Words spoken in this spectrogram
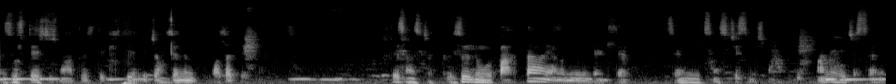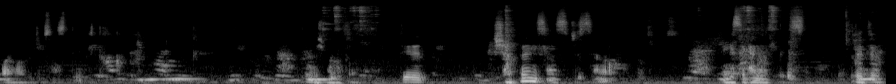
Сүртэй хийж магадгүй л гэхдээ би жоон сонирн болоод байна. Тэгээд сонсч чаддаг. Эсвэл нөгөө багтаа ямар нэгэн байдлаар сайн үед сонсч ирсэн биш магадгүй. Манай ээж бас сайн гоё гэж сонсдог гэх тоххой. Тийм биш магадгүй. Тэгээд Шопен сонсч ирсэн. Ингэсэг ханилдаг гэсэн. Фредерик.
